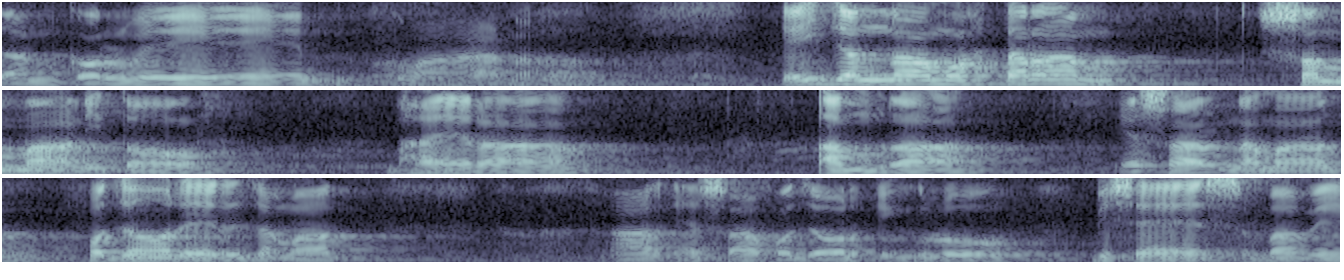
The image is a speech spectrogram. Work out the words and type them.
দান করবেন। এই জন্য মোহতারাম, সম্মানিত ভাইরা আমরা এশার নামাজ, ফজরের জামাত আর এশা, ফজর এগুলো বিশেষভাবে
